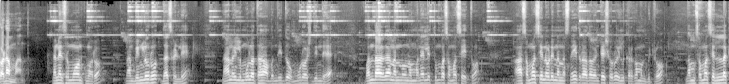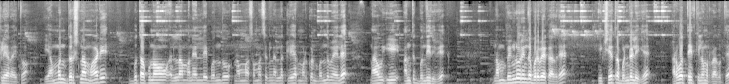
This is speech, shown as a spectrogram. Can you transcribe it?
ದೊಡ್ಡಮ್ಮ ಅಂತ. ನನ್ನ ಹೆಸರು ಮೋಹನ್ ಕುಮಾರು. ನಾನು ಬೆಂಗಳೂರು ದಾಸಹಳ್ಳಿ ನಾನು ಇಲ್ಲಿ ಮೂಲತಃ ಬಂದಿದ್ದು ಮೂರು ವರ್ಷದ ಹಿಂದೆ ಬಂದಾಗ ನಾನು ನಮ್ಮ ಮನೆಯಲ್ಲಿ ತುಂಬ ಸಮಸ್ಯೆ ಇತ್ತು. ಆ ಸಮಸ್ಯೆ ನೋಡಿ ನನ್ನ ಸ್ನೇಹಿತರಾದ ವೆಂಕಟೇಶ್ವರು ಇಲ್ಲಿ ಕರ್ಕೊಂಬಂದುಬಿಟ್ರು. ನಮ್ಮ ಸಮಸ್ಯೆ ಎಲ್ಲ ಕ್ಲಿಯರ್ ಆಯಿತು. ಈ ಅಮ್ಮನ ದರ್ಶನ ಮಾಡಿ ಭೂತಾಪುನವು ಎಲ್ಲ ಮನೆಯಲ್ಲಿ ಬಂದು ನಮ್ಮ ಸಮಸ್ಯೆಗಳನ್ನೆಲ್ಲ ಕ್ಲಿಯರ್ ಮಾಡ್ಕೊಂಡು ಬಂದ ಮೇಲೆ ನಾವು ಈ ಹಂತಕ್ಕೆ ಬಂದಿದ್ದೀವಿ. ನಮ್ಮ ಬೆಂಗಳೂರಿಂದ ಬರಬೇಕಾದ್ರೆ ಈ ಕ್ಷೇತ್ರ ಬಂಡಳಿಗೆ ಅರವತ್ತೈದು ಕಿಲೋಮೀಟ್ರ್ ಆಗುತ್ತೆ.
